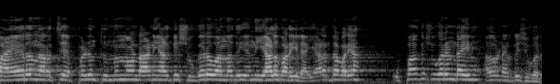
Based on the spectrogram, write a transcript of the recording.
വയറ് നിറച്ച് എപ്പോഴും തിന്നുന്നോണ്ടാണ് ഇയാൾക്ക് ഷുഗർ വന്നത് എന്ന് ഇയാൾ പറയില്ല. ഇയാൾ എന്താ പറയാ? ഉപ്പാക്ക് ഷുഗർ ഉണ്ടായിന് അതുകൊണ്ട് എനിക്ക് ഷുഗർ.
